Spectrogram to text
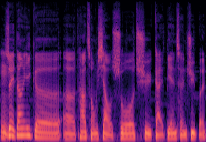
嗯，所以当一个呃，他从小说去改编成剧本。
